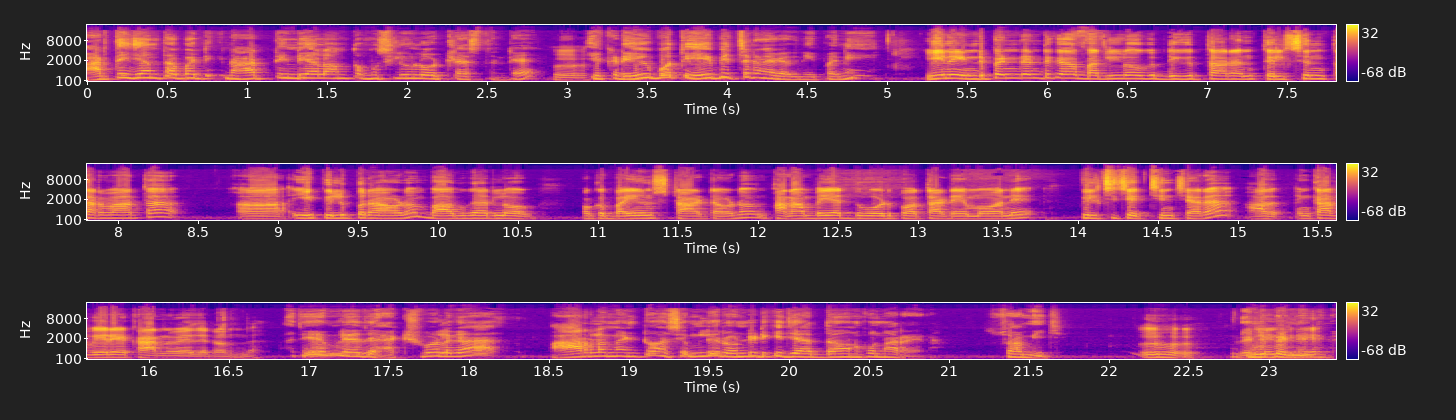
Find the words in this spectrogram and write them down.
భారతీయ జనతా పార్టీకి నార్త్ ఇండియాలో అంతా ముస్లింలు ఓట్లేస్తుంటే. ఇక్కడ ఏగిపోతే ఏపించడమే కదా నీ పని? ఈయన ఇండిపెండెంట్గా బరిలోకి దిగుతారని తెలిసిన తర్వాత ఈ పిలుపు రావడం బాబు గారిలో ఒక భయం స్టార్ట్ అవడం తన అభ్యర్థి ఓడిపోతాడేమో అని పిలిచి చర్చించారా? ఇంకా వేరే కారణం ఏదైనా ఉందా? అదేం లేదు. యాక్చువల్గా పార్లమెంటు అసెంబ్లీ రెండిటికి చేద్దాం అనుకున్నారు ఆయన స్వామీజీ. ఇండిపెండెంట్.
